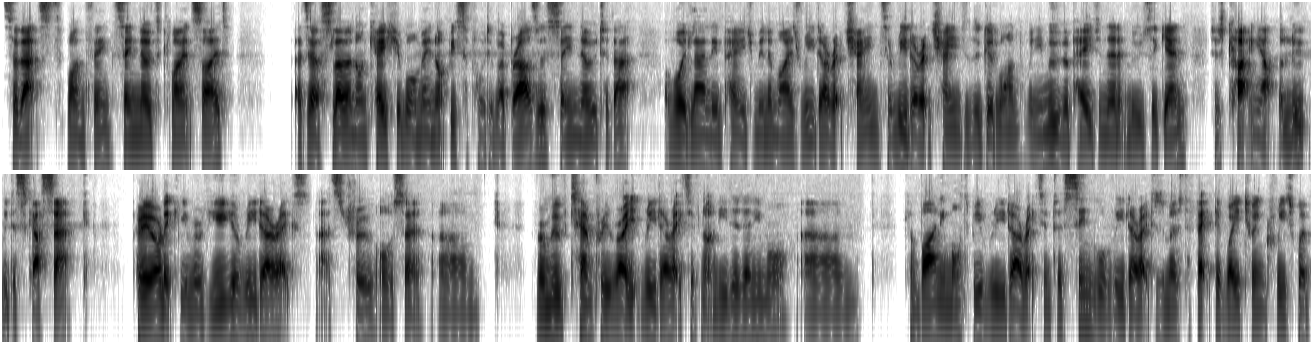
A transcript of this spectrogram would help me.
so that's one thing. Say no to client side. As are slow and non-cacheable may not be supported by browsers, say no to that. avoid landing page, minimize redirect chains. So redirect chains is a good one. When you move a page and then it moves again, just cutting out the loop. We discussed that. Periodically review your redirects. That's true also. Um, remove temporary redirects if not needed anymore. Um, combining multiple redirects into a single redirect is the most effective way to increase web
